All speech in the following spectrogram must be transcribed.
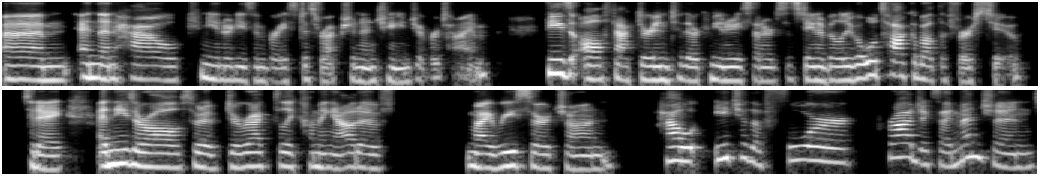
um, and then how communities embrace disruption and change over time. These all factor into their community-centered sustainability, but we'll talk about the first two today. And these are all sort of directly coming out of my research on how each of the four projects I mentioned,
